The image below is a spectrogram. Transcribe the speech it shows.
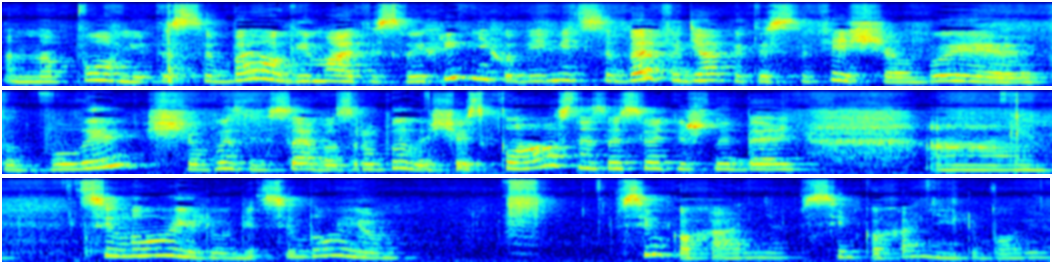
Наповнюйте себе, обіймайте своїх рідних, обійміть себе, подякуйте собі, що ви тут були, що ви для себе зробили щось класне за сьогоднішній день. А, Цілую, любі, цілую. Всім кохання, всім кохання і любові.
